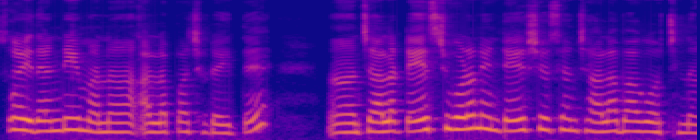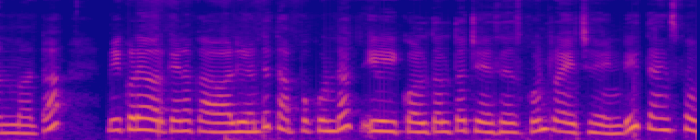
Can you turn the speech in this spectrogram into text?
సో ఇదండి మన అల్లపచ్చడి అయితే చాలా టేస్ట్ కూడా నేను టేస్ట్ చేశాను చాలా బాగా వచ్చిందనమాట మీకు కూడా ఎవరికైనా కావాలి అంటే తప్పకుండా ఈ కొలతలతో చేసేసుకొని ట్రై చేయండి. థ్యాంక్స్ ఫర్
